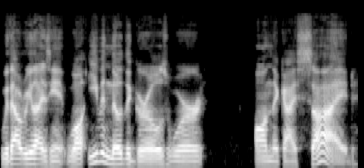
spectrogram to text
without realizing it, well, even though the girls were on the guy's side,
